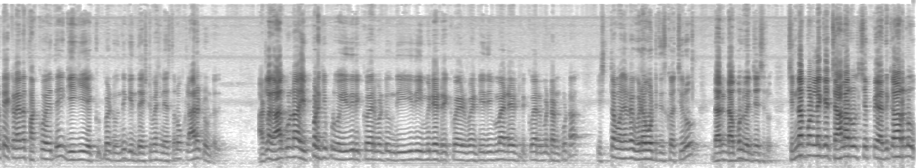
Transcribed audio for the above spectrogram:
ఉంటే ఎక్కడైనా తక్కువ అయితే ఈ ఎక్విప్మెంట్ ఉంది. ఇంత ఎస్టిమేషన్ వేస్తారో. క్లారిటీ ఉంటుంది. అట్లా కాకుండా ఇప్పటికిప్పుడు ఇది రిక్వైర్మెంట్ ఉంది ఇది ఇమీడియట్ రిక్వైర్మెంట్ ఇది ఇమీడియట్ రిక్వైర్మెంట్ అనుకుంటా ఇష్టం వచ్చినట్టు విడగొట్టి తీసుకొచ్చారు దానికి డబ్బులు పెంచేసారు చిన్న పనులకే చాలా రూల్స్ చెప్పే అధికారులు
